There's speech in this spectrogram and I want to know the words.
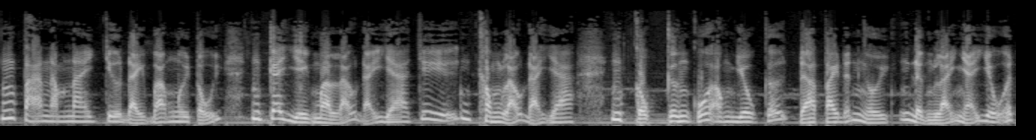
Ta năm nay chưa đầy 30 tuổi, Cái gì mà lão đại gia Chứ, không lão đại gia. Cục cưng của ông vô cớ Đa tay đến người, Đừng lại nhảy vô ích.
